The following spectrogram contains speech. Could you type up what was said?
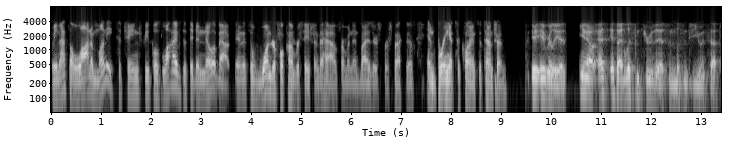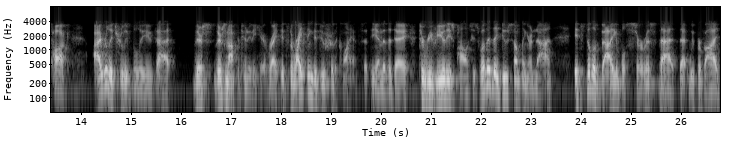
I mean, that's a lot of money to change people's lives that they didn't know about. And it's a wonderful conversation to have from an advisor's perspective and bring it to clients' attention. It, it really is. You know, as, as I listen through this and listen to you and Seth talk, I really truly believe that there's there's an opportunity here, right? It's the right thing to do for the clients at the end of the day to review these policies, whether they do something or not. It's still a valuable service that that we provide,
